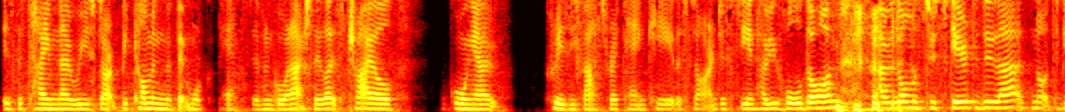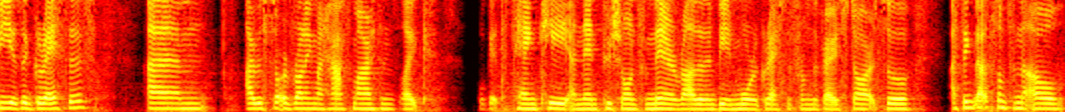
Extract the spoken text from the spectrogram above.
is the time now where you start becoming a bit more competitive and going, actually, let's trial going out crazy fast for a 10k at the start and just seeing how you hold on. I was almost too scared to do that, not to be as aggressive. Um, I was sort of running my half marathons like we'll get to 10k and then push on from there rather than being more aggressive from the very start. So I think that's something that I'll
